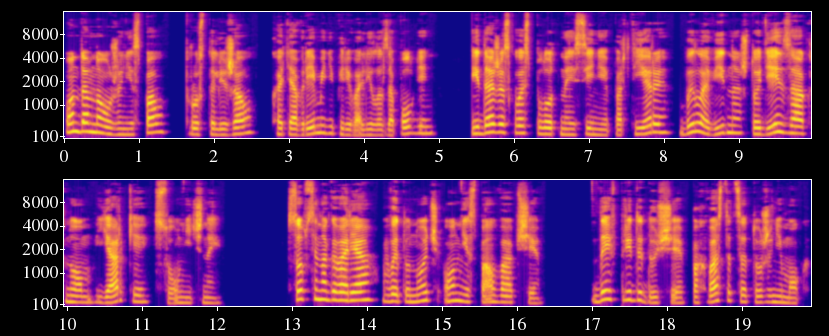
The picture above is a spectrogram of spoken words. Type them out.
Он давно уже не спал, просто лежал, хотя времени перевалило за полдень, и даже сквозь плотные синие портьеры было видно, что день за окном яркий, солнечный. Собственно говоря, в эту ночь он не спал вообще. Да и в предыдущие похвастаться тоже не мог.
